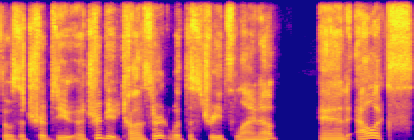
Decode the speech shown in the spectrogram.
There was a tribute, a tribute concert with the Streets lineup, and Alex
